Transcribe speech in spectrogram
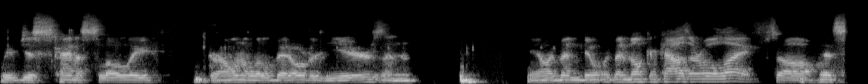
We've just kind of slowly grown a little bit over the years, and you know we've been doing we've been milking cows our whole life. So it's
